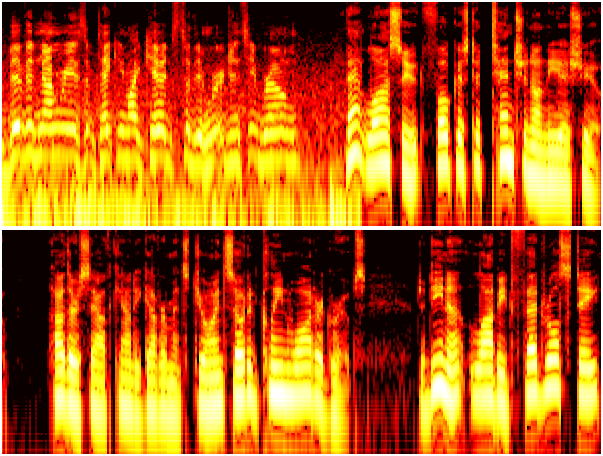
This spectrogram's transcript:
Vivid memories of taking my kids to the emergency room. That lawsuit focused attention on the issue. Other South County governments joined, so did clean water groups. Dedina lobbied federal, state,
